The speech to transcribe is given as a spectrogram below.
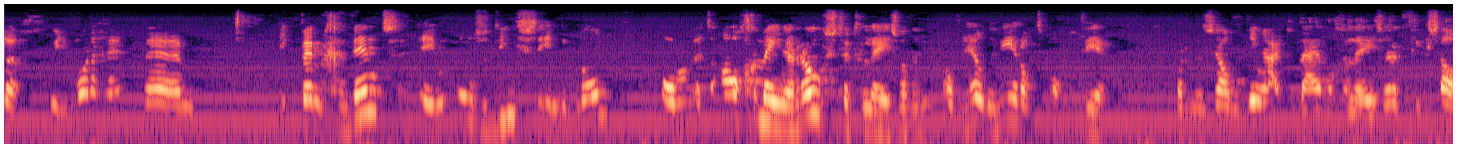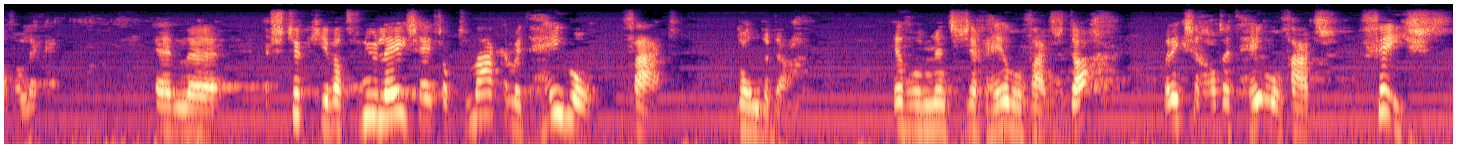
hele goede morgen. Ehm, ik ben gewend in onze diensten in de bron om het algemene rooster te lezen. Want over heel de wereld ongeveer worden dezelfde dingen uit de Bijbel gelezen. Dat vind ik zelf wel lekker. En eh, een stukje wat we nu lezen heeft ook te maken met hemelvaart, donderdag. Heel veel mensen zeggen hemelvaartsdag, maar ik zeg altijd hemelvaartsfeest.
